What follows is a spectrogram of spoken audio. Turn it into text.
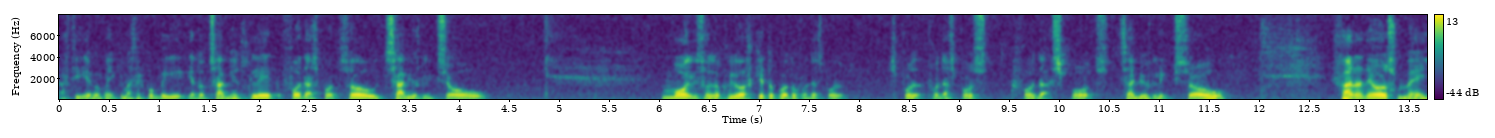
Αυτή η ευρωπαϊκή μας εκπομπή για το Champions League, Fonda Sport Show, Champions League Show. Μόλις ολοκληρώθηκε το πρώτο Fonda Sport, Fonda Sports, Fonda Sports Champions League Show. Θα ανανεώσουμε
